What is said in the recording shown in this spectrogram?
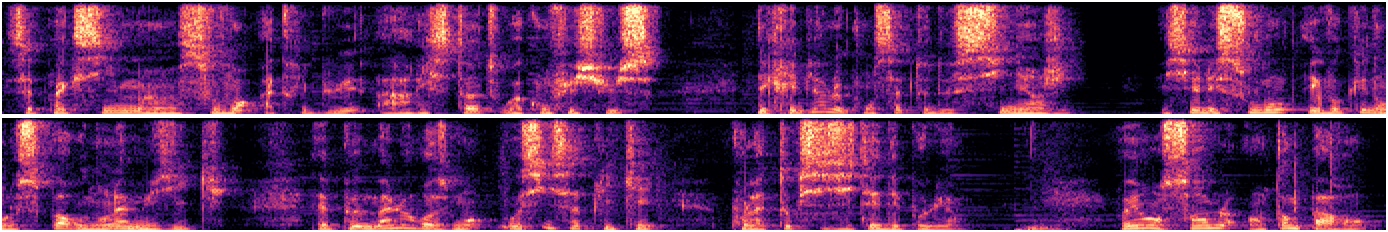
Cette maxime, souvent attribuée à Aristote ou à Confucius, décrit bien le concept de synergie. Et si elle est souvent évoquée dans le sport ou dans la musique, elle peut malheureusement aussi s'appliquer pour la toxicité des polluants. Voyons ensemble, en tant que parents,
